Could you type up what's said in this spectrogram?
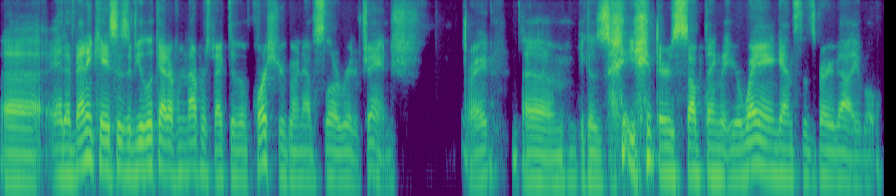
Uh, and in many cases if you look at it from that perspective of course you're going to have a slower rate of change right? Um, because there's something that you're weighing against that's very valuable.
